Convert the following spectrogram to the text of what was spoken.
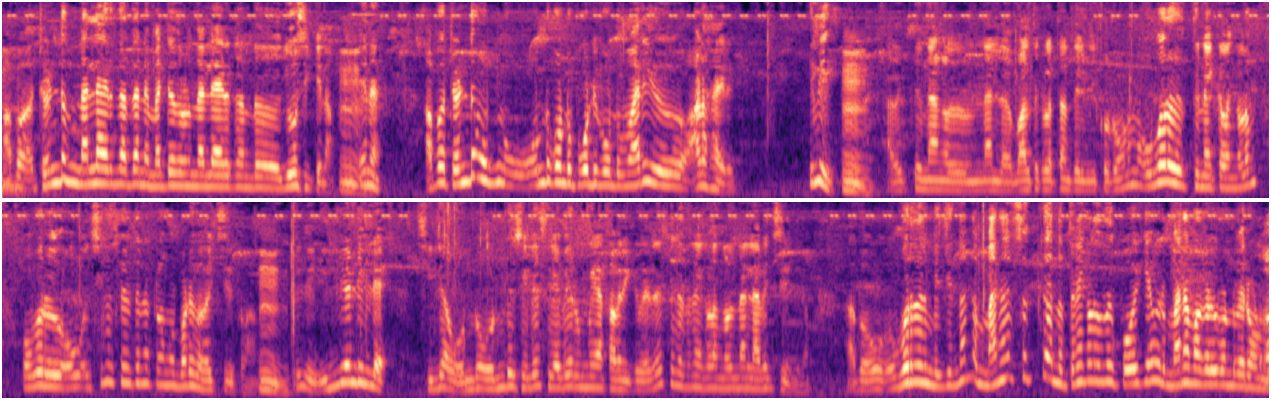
அப்போ ரெண்டும் நல்லா இருந்தா தானே மற்றதும் நல்லா இருக்குன்னு யோசிக்கலாம். என்ன? அப்போ ரெண்டும் ஒன்று- கொண்டு போட்டி போட்டு மாதிரி அழகா இருக்கு. இல்லை அதுக்கு நாங்கள் நல்ல வாழ்த்துக்களை தான் தெரிவிக்கணும் ஒவ்வொரு திணைக்களங்களும் ஒவ்வொரு சில சில திணைக்களங்கள் படுகை வச்சிருக்கலாம். இல்லை இல்லையண்டு இல்லை. சில ஒன்று ஒன்று சில சில பேர் உண்மையாக கவனிக்கிறது சில திணைக்களங்கள் நல்லா வச்சிருக்கணும். அப்போ ஒவ்வொருத்தரும் வச்சிருந்தா அந்த மனசுக்கு அந்த திணைக்களத்துக்கு போய்க்கே ஒரு மனமகள் கொண்டு வரணும்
